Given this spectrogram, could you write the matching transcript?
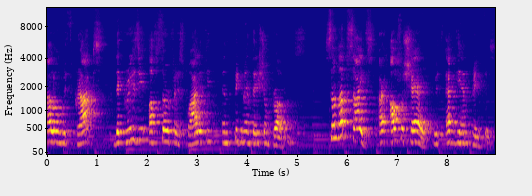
along with cracks, decreasing of surface quality and pigmentation problems. Some upsides are also shared with FDM printers.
